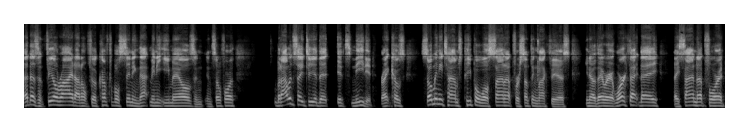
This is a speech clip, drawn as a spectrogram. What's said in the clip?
that doesn't feel right. I don't feel comfortable sending that many emails and, and so forth. But I would say to you that it's needed, right? Because so many times people will sign up for something like this. You know, they were at work that day, they signed up for it,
